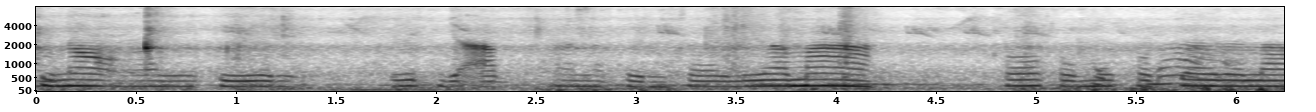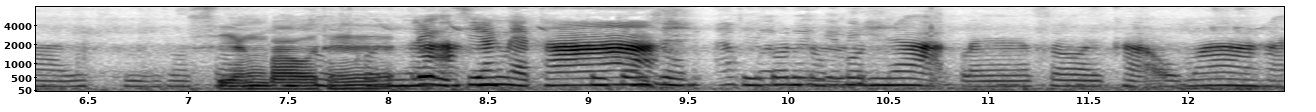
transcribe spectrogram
พี่น้องมันคืออึดอยากอันเพิ่นช่วยเหลือมาข อขอบมุกขอบใจหลายๆคือว่าเสียงเบาแท้ เร่งเสียงหน่อยค่ะที่คนทุกที่คนทุกคนยากแลซอยเขามาให้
